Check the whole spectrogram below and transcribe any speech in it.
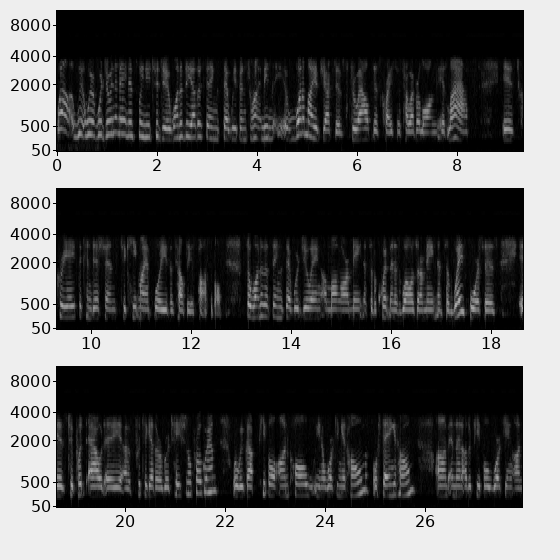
Well, we're, we're doing the maintenance we need to do. One of the other things that we've been trying, I mean, one of my objectives throughout this crisis, however long it lasts, is to create the conditions to keep my employees as healthy as possible. So one of the things that we're doing among our maintenance of equipment as well as our maintenance of way forces is to put out a put together a rotational program where we've got people on call, you know, working at home or staying at home um, and then other people working on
